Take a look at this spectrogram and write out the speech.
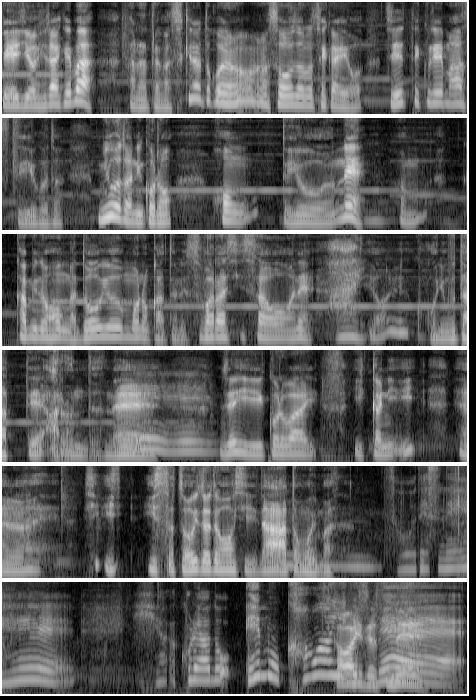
ページを開けばあなたが好きなところの想像の世界を連れてくれますということ。見事にこの本というね、紙の本がどういうものかというね素晴らしさをねはいここに歌ってあるんですね。ええぜひこれは一家にいあのい一冊置いといてほしいなと思いますう。んそうですね。いやこれあの絵も可可愛いです愛いですね。ね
